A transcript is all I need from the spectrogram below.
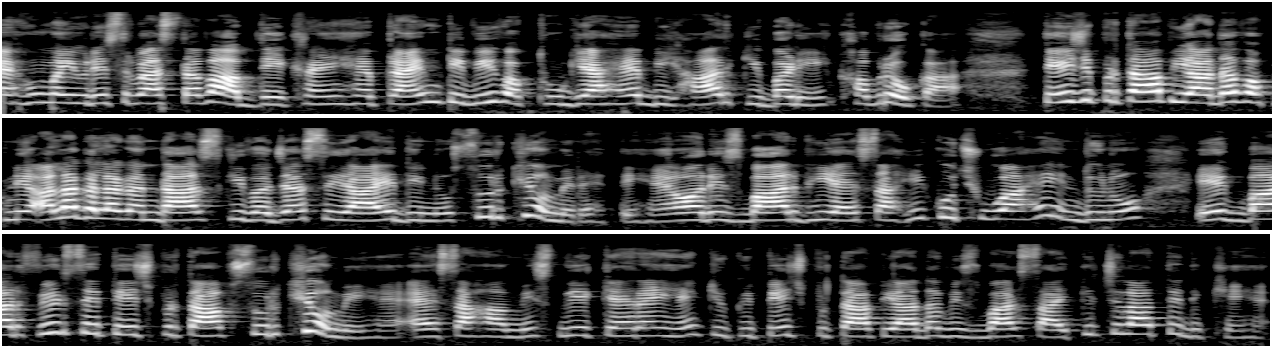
मैं हूँ मयूरी श्रीवास्तव, आप देख रहे हैं प्राइम टीवी, वक्त हो गया है बिहार की बड़ी खबरों का। तेज प्रताप यादव अपने अलग अलग अंदाज की वजह से आए दिनों सुर्खियों में रहते हैं और इस बार भी ऐसा ही कुछ हुआ है। इन दिनों एक बार फिर से तेज प्रताप सुर्खियों में है। ऐसा हम इसलिए कह रहे हैं क्योंकि तेज प्रताप यादव इस बार साइकिल चलाते दिखे हैं।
